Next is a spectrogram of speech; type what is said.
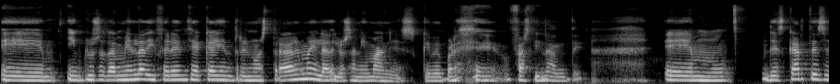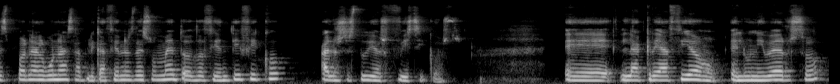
eh, incluso también la diferencia que hay entre nuestra alma y la de los animales, que me parece fascinante. Eh, Descartes expone algunas aplicaciones de su método científico a los estudios físicos. Eh, la creación, el universo,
